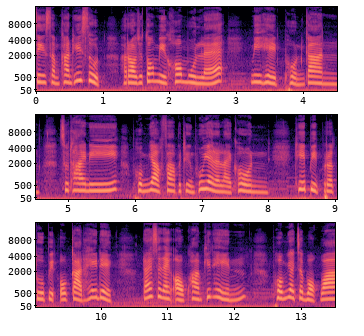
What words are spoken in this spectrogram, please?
สิ่งสำคัญที่สุดเราจะต้องมีข้อมูลและมีเหตุผลกัน สุดท้ายนี้ผมอยากฝากไปถึงผู้ใหญ่หลาย ๆ คน ที่ปิดประตูปิดโอกาสให้เด็ก ได้แสดงออกความคิดเห็น ผมอยากจะบอกว่า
